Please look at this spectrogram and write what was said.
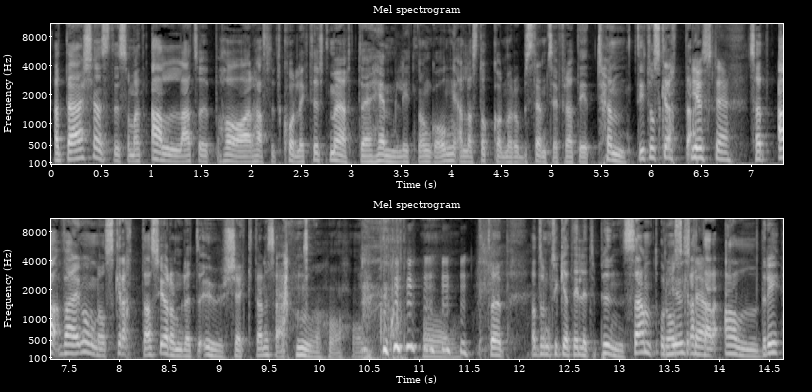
Att där känns det som att alla typ har haft ett kollektivt möte hemligt någon gång, alla stockholmare och bestämt sig för att det är töntigt att skratta. Just det. Så att ah, varje gång de skrattar så gör de lite ursäktande så här. typ, att de tycker att det är lite pinsamt och de Just det. skrattar aldrig.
